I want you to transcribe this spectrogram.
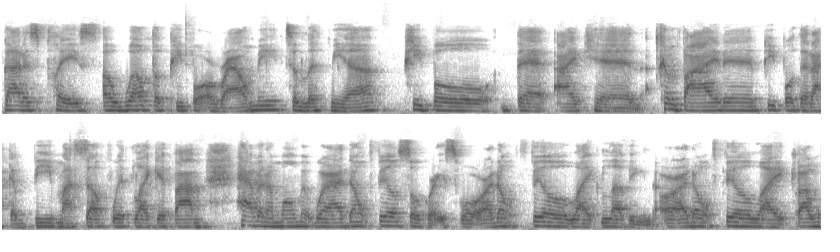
God has placed a wealth of people around me to lift me up people that I can confide in, people that I can be myself with. Like if I'm having a moment where I don't feel so graceful, or I don't feel like loving, or I don't feel like I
